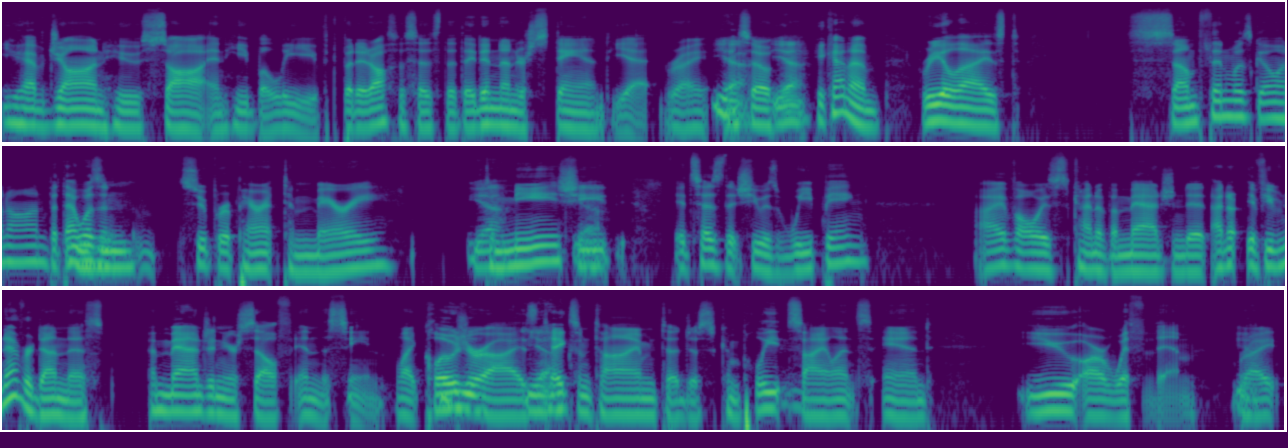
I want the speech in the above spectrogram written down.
you have John who saw and he believed, but it also says that they didn't understand yet, right? yeah, And so yeah, he kind of realized something was going on, but that wasn't mm-hmm. super apparent to Mary. yeah, To me, she Yeah. it says that she was weeping. I've always kind of imagined it. I don't if you've never done this, imagine yourself in the scene. Like close your Mhm. eyes, Yeah. take some time to just complete silence and you are with them, Yeah. right?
